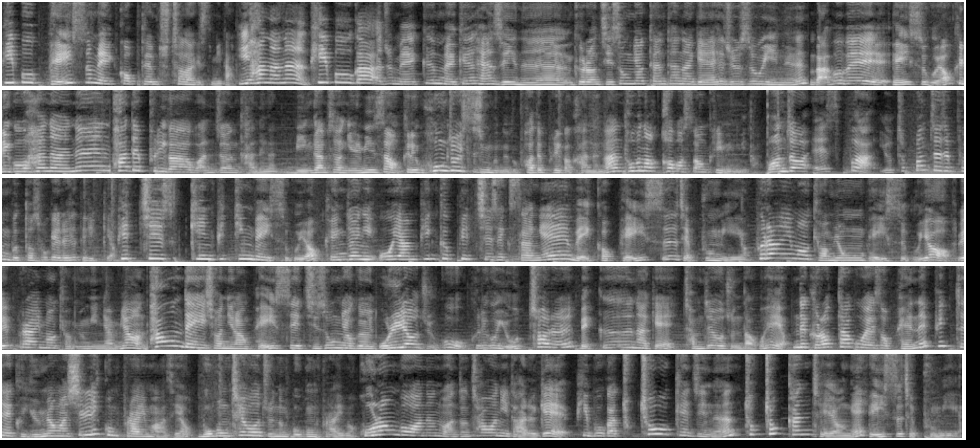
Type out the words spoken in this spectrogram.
피부 베이스 메이크업템 추천하겠습니다. 이 하나는 피부가 아주 매끈매끈해지는 그런 지속력 탄탄하게 해줄 수 있는 마법의 베이스고요. 그리고 하나는 파데프리가 완전 가능한 민감성, 예민성 그리고 홍조 있으신 분들도 파데프리가 가능한 톤업 커버 선크림입니다. 먼저 에스쁘아 이 첫 번째 제품부터 소개를 해드릴게요. 피치 스킨 피팅 베이스고요. 굉장히 뽀얀 핑크 피치 색상의 메이크업 베이스 제품이에요. 프라이머 겸용 베이스고요. 왜 프라이머 겸용이냐면 파운데이션이랑 베이스의 지속력을 올려주고 그리고 요철을 매끈하게 잠재워준다고 해요. 근데 그렇다고 해서 베네피트의 그 유명한 실리콘 프라이머 아세요? 모공 채워주는 모공 프라이머. 그런 거와는 완전 차원이 다르게 피부가 촉촉해지는 촉촉한 제형의 베이스 제품이에요.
